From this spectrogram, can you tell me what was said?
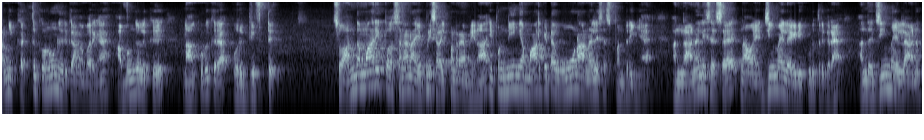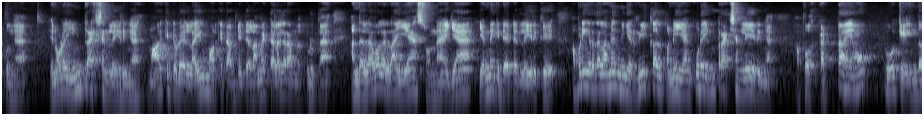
பண்ணி கற்றுக்கணும்னு இருக்காங்க பாருங்கள் அவங்களுக்கு நான் கொடுக்குற ஒரு கிஃப்ட்டு ஸோ அந்த மாதிரி பர்சனை நான் எப்படி செலக்ட் பண்ணுறேன் அப்படின்னா இப்போ நீங்கள் மார்க்கெட்டை ஓனாக அனலிசஸ் பண்ணுறீங்க அந்த அனலிசஸை நான் ஜிமெயில் ஐடி கொடுத்துருக்குறேன். அந்த ஜிமெயிலில் அனுப்புங்க. என்னோட இன்ட்ராக்ஷனில் இருங்க. மார்க்கெட்டுடைய லைவ் மார்க்கெட் அப்டேட் எல்லாமே டெலகிராமில் கொடுப்பேன். அந்த லெவல் எல்லாம் ஏன் சொன்னேன்? ஏன்? என்னைக்கு டேட்டடில் இருக்குது அப்படிங்கிறதெல்லாமே நீங்கள் ரீகால் பண்ணி என் கூட இன்ட்ராக்ஷன்லேயே இருங்க. அப்போது கட்டாயம் ஓகே இந்த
